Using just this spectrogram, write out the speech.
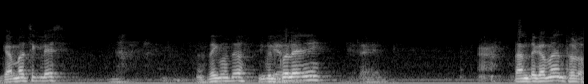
ગમે છે ક્લેશ? નથી ગમતો? બિલકુલ નહીં? તને તો ગમે ને થોડો.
